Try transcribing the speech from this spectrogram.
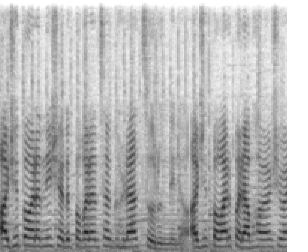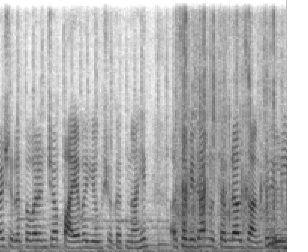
अजित पवारांनी शरद पवारांचं घड्याळ चोरून दिलं अजित पवार पराभवाशिवाय शरद पवारांच्या पायावर येऊ शकत नाहीत असं विधान उत्तमराव जानकर यांनी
